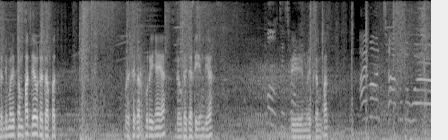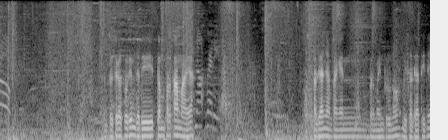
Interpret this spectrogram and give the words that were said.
Dan di menit keempat dia udah dapat bersegar furinya ya. Udah udah jadiin dia. Di menit keempat. Dan bersegar furi menjadi tem pertama ya. Kalian yang pengen bermain Bruno bisa lihat ini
